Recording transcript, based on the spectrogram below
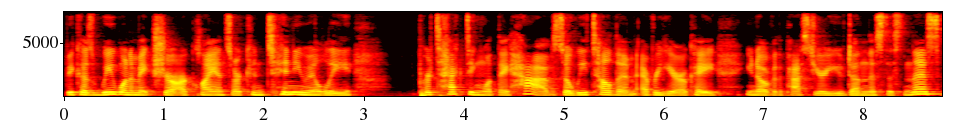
because we want to make sure our clients are continually protecting what they have. So we tell them every year, okay, you know, over the past year, you've done this, this, and this.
